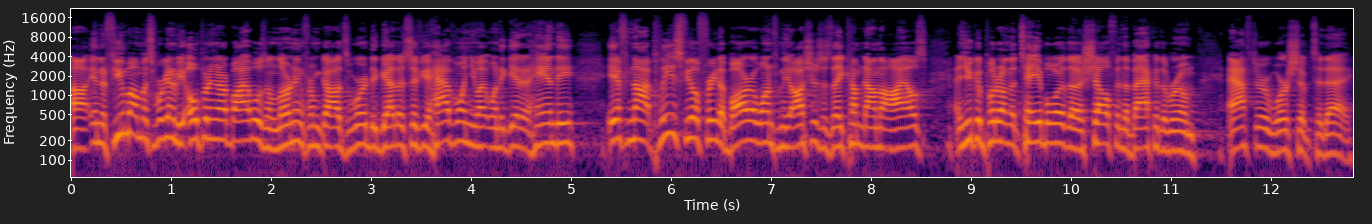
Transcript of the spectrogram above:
Uh, in a few moments, we're going to be opening our Bibles and learning from God's Word together. So if you have one, you might want to get it handy. If not, please feel free to borrow one from the ushers as they come down the aisles, and you can put it on the table or the shelf in the back of the room after worship today.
